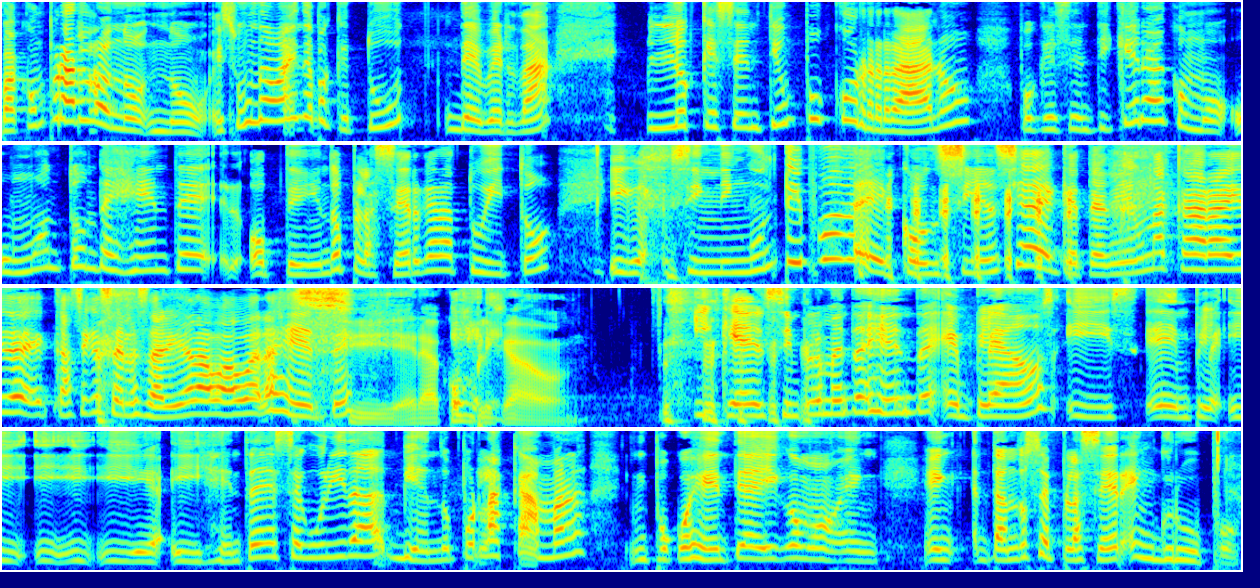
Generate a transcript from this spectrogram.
¿va a comprarlo? No, no, es una vaina porque tú, de verdad, lo que sentí un poco raro, porque sentí que era como un montón de gente obteniendo placer gratuito y sin ningún tipo de conciencia de que tenían una cara ahí de casi que se le salía la baba a la gente Sí, era complicado. y que simplemente hay gente, empleados y, emple- y, y- y- gente de seguridad viendo por la cámara, un poco de gente ahí como en, en- dándose placer en grupo.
